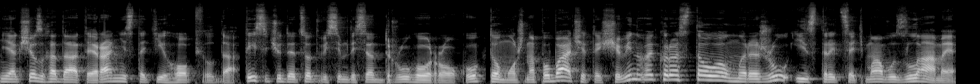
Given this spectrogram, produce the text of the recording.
Якщо згадати ранні статті Гопфілда 1982 року, то можна побачити, що він використовував мережу із 30 вузлами.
